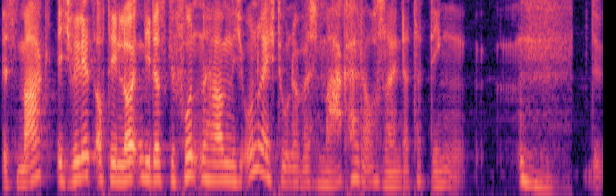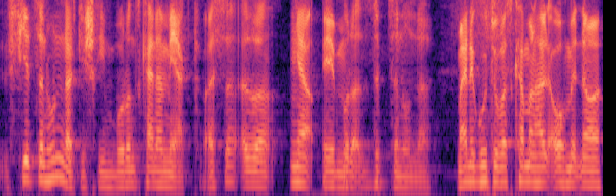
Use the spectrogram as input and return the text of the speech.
Es mag, ich will jetzt auch den Leuten, die das gefunden haben, nicht Unrecht tun, aber es mag halt auch sein, dass das Ding 1400 geschrieben wurde und uns keiner merkt, weißt du? Also ja, eben. Oder 1700. Meine gut, sowas kann man halt auch mit einer,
